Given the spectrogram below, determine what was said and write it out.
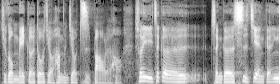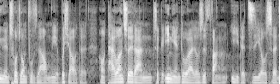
结果没隔多久，他们就自爆了哈，所以这个整个事件跟因缘错综复杂，我们也不晓得哦。台湾虽然这个一年多来都是防疫的资优生，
